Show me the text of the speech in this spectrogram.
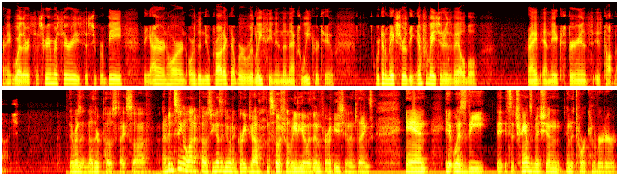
right? Whether it's the Screamer series, the Super B, the Iron Horn, or the new product that we're releasing in the next week or two, we're going to make sure the information is available, right? And the experience is top notch. There was another post I saw. I've been seeing a lot of posts. You guys are doing a great job on social media with information and things. And it was the it's a transmission and the torque converter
